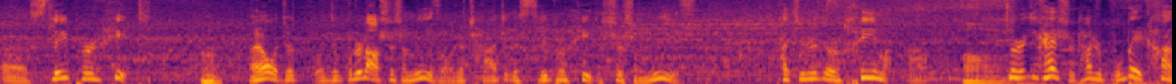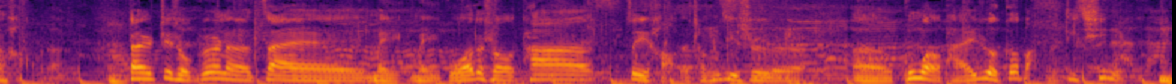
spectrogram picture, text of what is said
呃 Sleeper Hit。嗯，然后我就我就不知道是什么意思，我就查这个 Sleeper Hit 是什么意思。它其实就是黑马，哦，就是一开始它是不被看好的，嗯但是这首歌呢，在美美国的时候，它最好的成绩是，呃，公告牌热歌榜的第七名。嗯，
